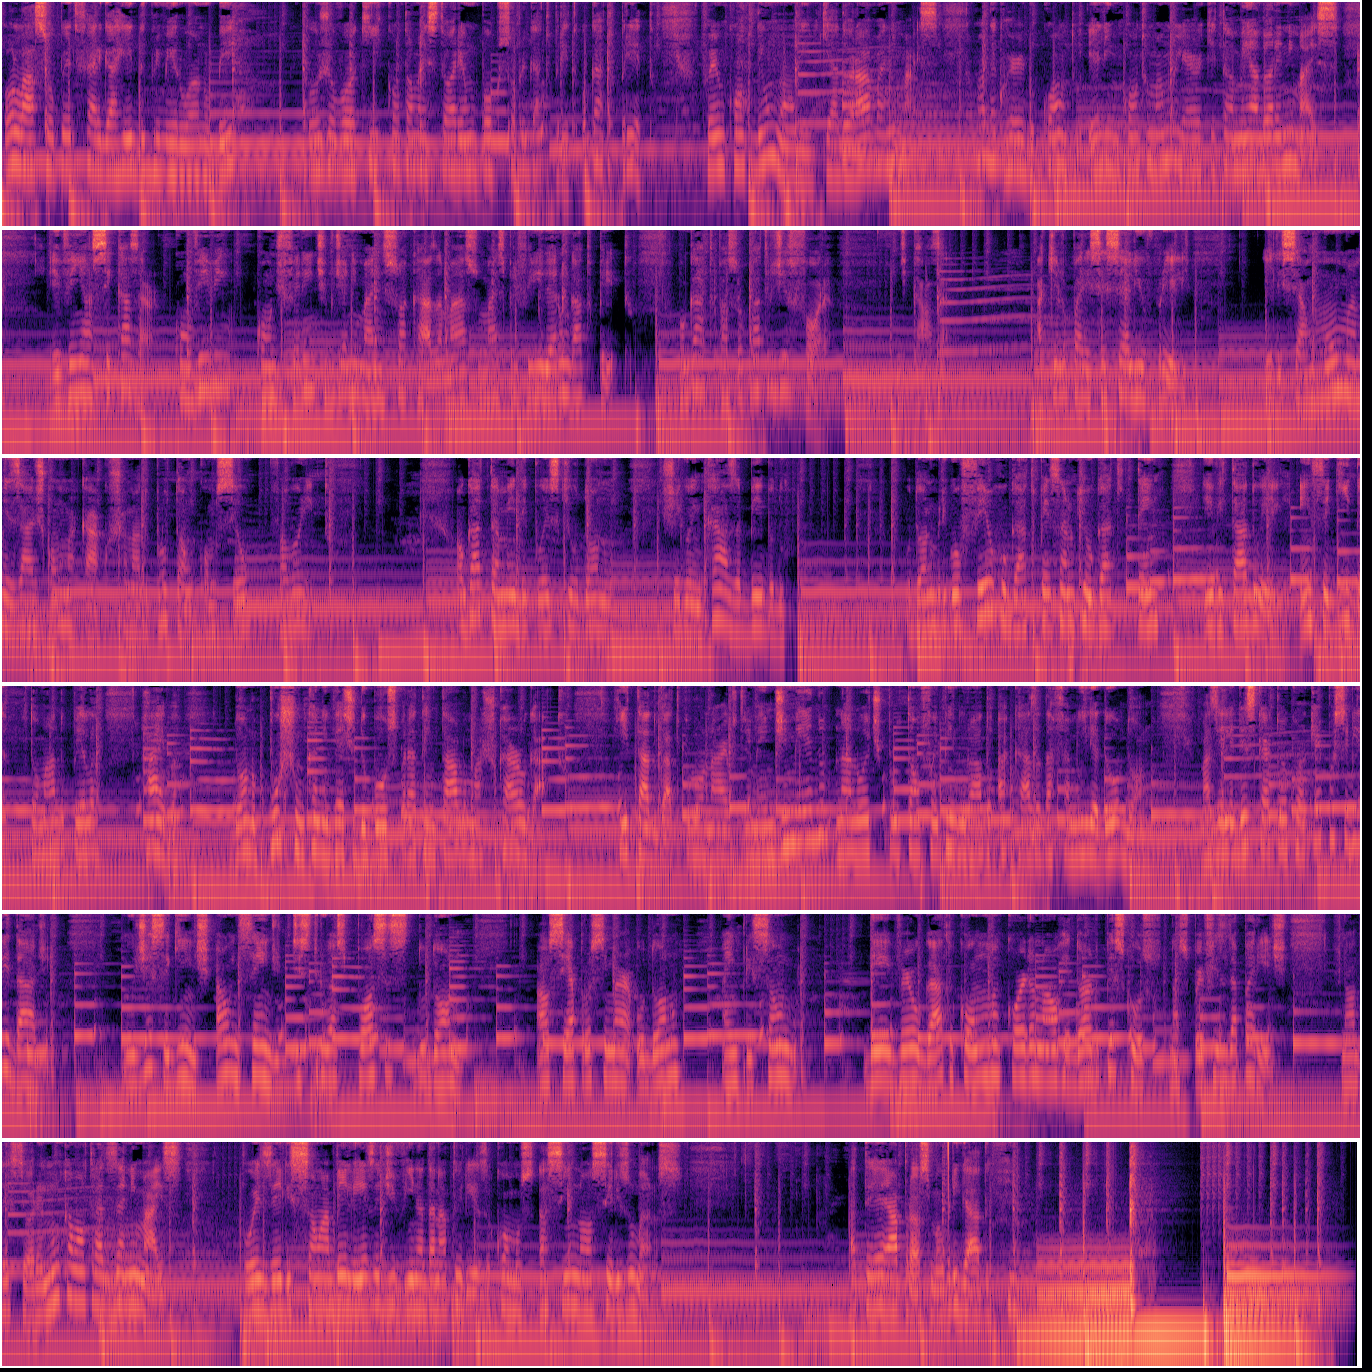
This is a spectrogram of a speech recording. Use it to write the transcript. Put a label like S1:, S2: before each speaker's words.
S1: Olá, sou Pedro Ferre Garrido do primeiro ano B. Hoje eu vou aqui contar uma história um pouco sobre gato preto. O gato preto foi um conto de um homem que adorava animais. Ao decorrer do conto, ele encontra uma mulher que também adora animais e vem a se casar. Convivem com diferentes tipos de animais em sua casa, mas o mais preferido era um gato preto. O gato passou quatro dias fora de casa. Aquilo parecia ser alívio para ele ele se arrumou uma amizade com um macaco chamado Plutão como seu favorito. O gato também, depois que o dono chegou em casa bêbado, o dono brigou feio com o gato, pensando que o gato tem evitado ele. Em seguida, tomado pela raiva, o dono puxa um canivete do bolso para tentá-lo machucar o gato. Irritado, o gato pulou na árvore tremendo de medo. Na noite, Plutão foi pendurado à casa da família do dono, mas ele descartou qualquer possibilidade. No dia seguinte, ao incêndio, destruiu as posses do dono. Ao se aproximar o dono, a impressão de ver o gato com uma corda ao redor do pescoço, na superfície da parede. Final da história: nunca maltrate os animais, pois eles são a beleza divina da natureza, como assim nós seres humanos. Até a próxima, obrigado.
